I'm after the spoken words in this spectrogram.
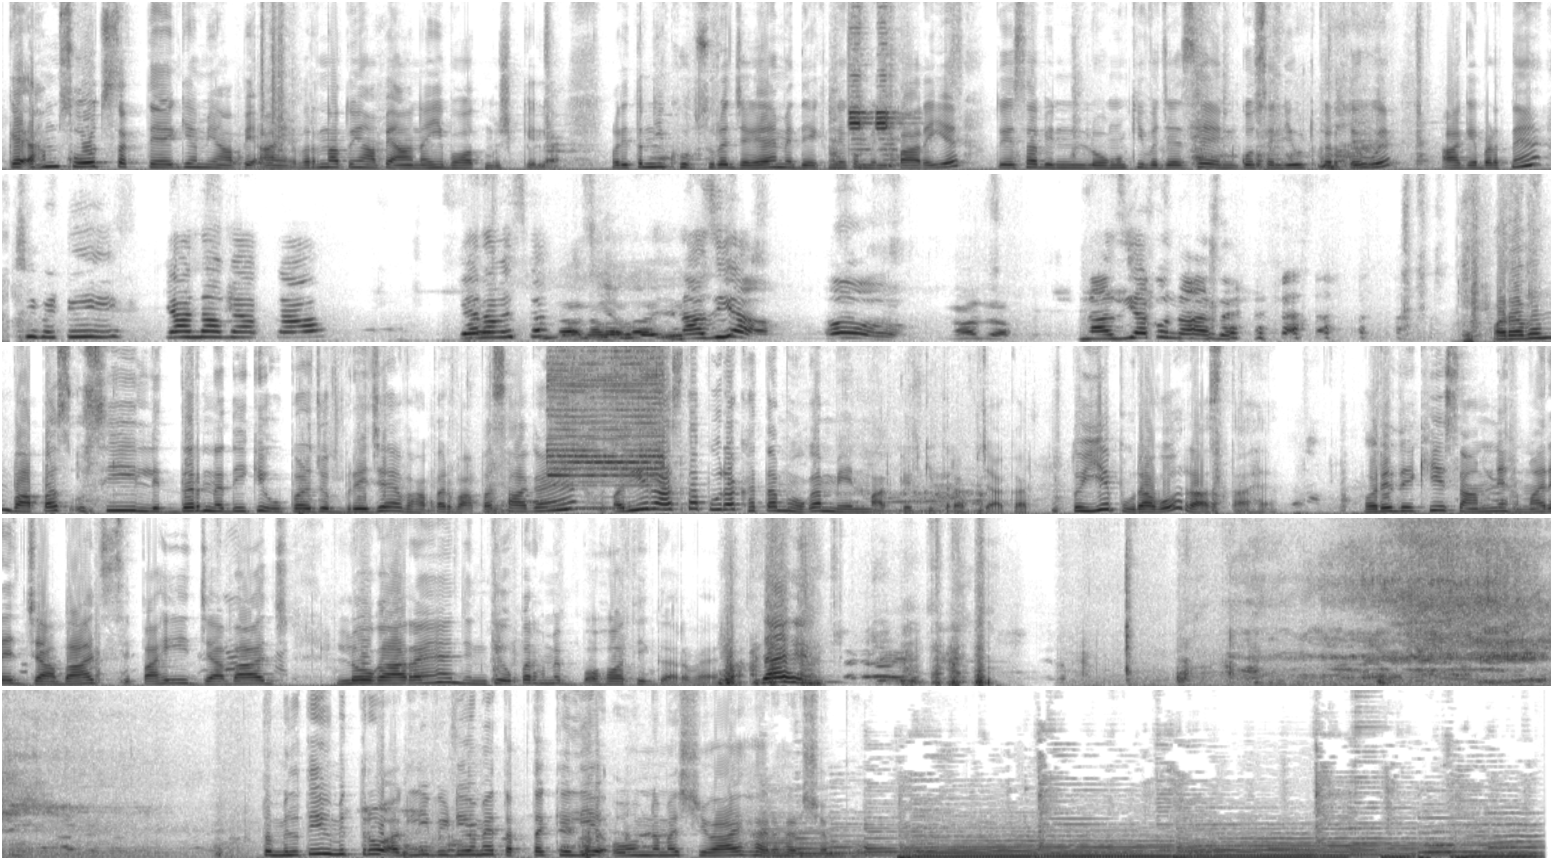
क- हम सोच सकते हैं कि हम यहाँ पे आएँ वरना तो यहाँ पे आना ही बहुत मुश्किल है। और इतनी खूबसूरत जगह हमें देखने को मिल पा रही है। तो ये सब इन लोगों की वजह से इनको सल्यूट करते हुए आगे बढ़ते हैं। जी बेटी क्या नाम है आपका? क्या नाम है इसका? नाजिया। ओ। नाजिया को नाज है। और अब हम वापस उसी लिद्दर नदी के ऊपर जो ब्रिज है वहाँ पर वापस आ गए हैं और ये रास्ता पूरा खत्म होगा मेन मार्केट की तरफ़ जाकर। तो ये पूरा वो रास्ता है। और ये देखिए सामने हमारे जाबाज सिपाही जाबाज लोग आ रहे हैं जिनके ऊपर हमें बहुत ही गर्व है। जय हिंद। तो मिलती हूँ मित्रों अगली वीडियो में, तब तक के लिए ओम नमः शिवाय, हर हर शंभू।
